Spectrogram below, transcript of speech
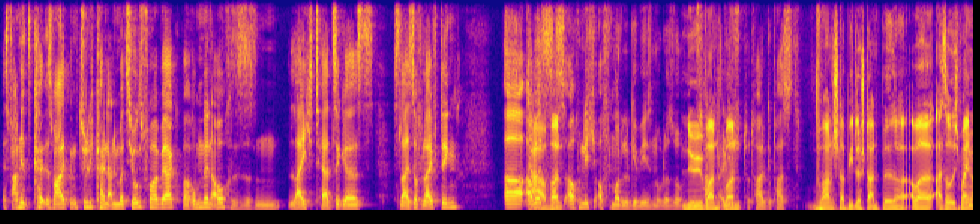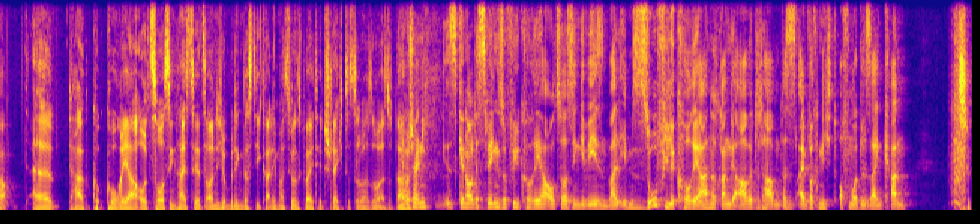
es waren jetzt es war natürlich kein Animationsvorwerk. Warum denn auch? Es ist ein leichtherziges Slice of Life Ding. Äh, aber Ja, es waren- ist auch nicht off-Model gewesen oder so. Nö, waren- waren- total gepasst. waren stabile Standbilder. Aber also ich meine, äh, ja, Ko- Korea Outsourcing heißt ja jetzt auch nicht unbedingt, dass die Animationsqualität schlecht ist oder so. Also da Ja, wahrscheinlich ist genau deswegen so viel Korea-Outsourcing gewesen, weil eben so viele Koreaner dran gearbeitet haben, dass es einfach nicht off-Model sein kann.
